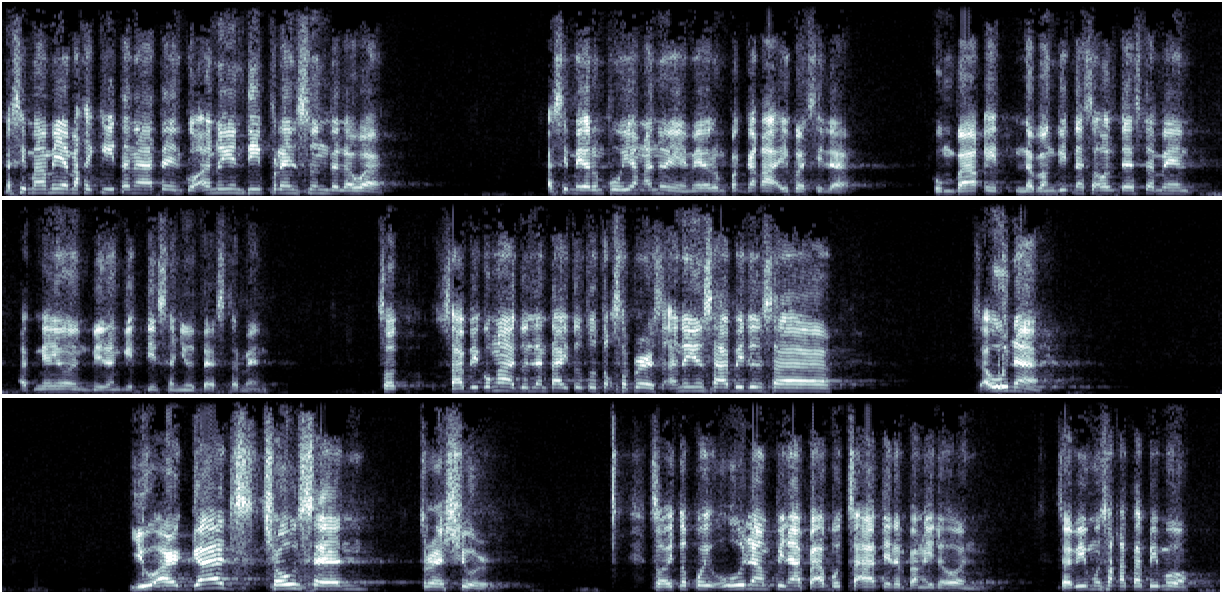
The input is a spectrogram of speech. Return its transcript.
Kasi mamaya makikita natin kung ano yung difference ng dalawa. Kasi meron po yung ano eh, meron pagkakaiba sila. Kung bakit nabanggit na sa Old Testament at ngayon binanggit din sa New Testament. So, sabi ko nga, doon lang tayo tututok sa verse. Ano yung sabi doon sa sa una? You are God's chosen treasure. So ito po yung unang pinapaabot sa atin ng Panginoon. Sabi mo sa katabi mo,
